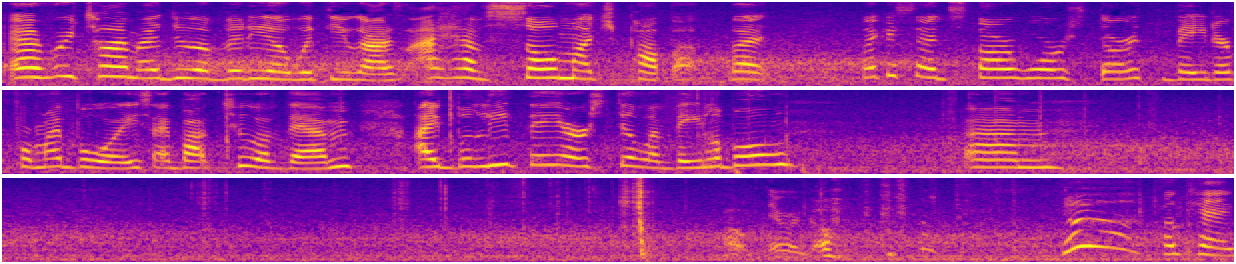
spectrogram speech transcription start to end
every time I do a video with you guys, I have so much pop-up. But like I said, Star Wars Darth Vader for my boys. I bought two of them. I believe they are still available. Um, oh, there we go. okay.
